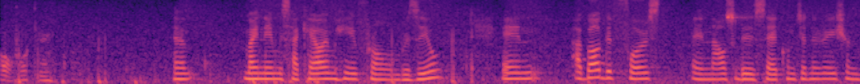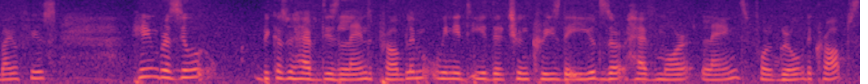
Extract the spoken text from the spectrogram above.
Oh, okay. Um, my name is Raquel. I'm here from Brazil. And about the first and also the second generation biofuels, here in Brazil, because we have this land problem, we need either to increase the yields or have more land for grow the crops.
